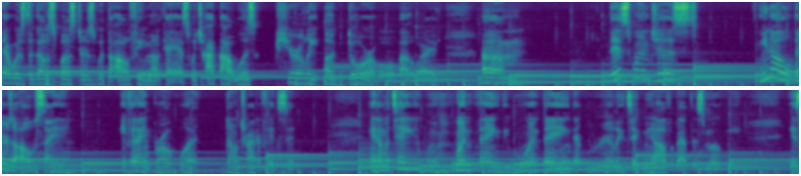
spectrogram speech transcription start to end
There was the Ghostbusters with the all female cast, which I thought was purely adorable, by the way. Um, this one just, you know, there's an old saying if it ain't broke, what? Don't try to fix it. And I'm gonna tell you one thing, the one thing that really ticked me off about this movie is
